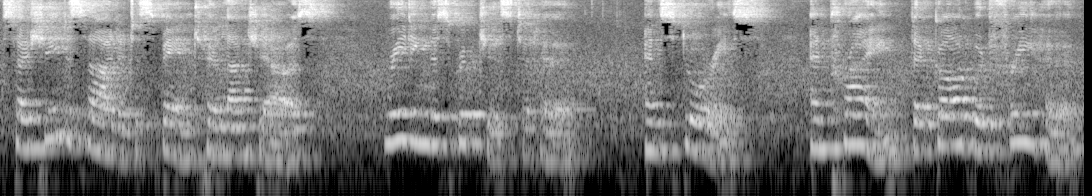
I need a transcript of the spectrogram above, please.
So she decided to spend her lunch hours reading the scriptures to her and stories and praying that God would free her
